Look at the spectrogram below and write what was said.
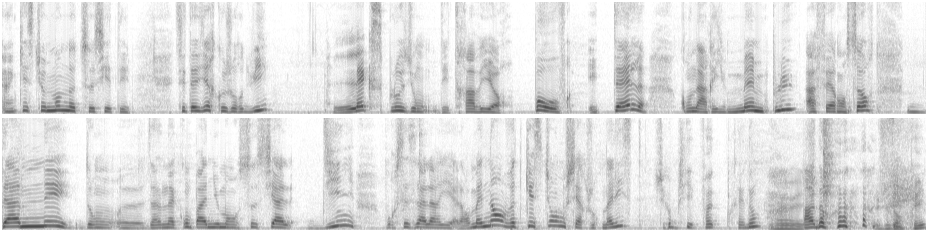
à un questionnement de notre société. C'est-à-dire qu'aujourd'hui, l'explosion des travailleurs pauvre est telle qu'on n'arrive même plus à faire en sorte d'amener dans euh, un accompagnement social digne pour ces salariés. Alors maintenant, votre question, cher journaliste, j'ai oublié votre prénom. Pardon. Je, vous en prie.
